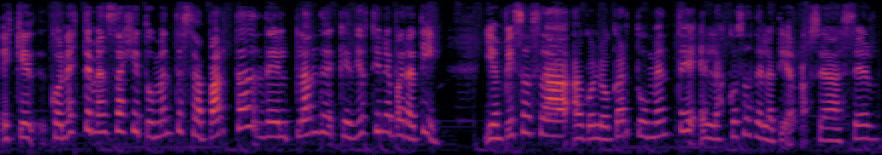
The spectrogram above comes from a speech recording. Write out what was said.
es que con este mensaje tu mente se aparta del plan de, que Dios tiene para ti y empiezas a, a colocar tu mente en las cosas de la tierra, o sea, hacer ser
